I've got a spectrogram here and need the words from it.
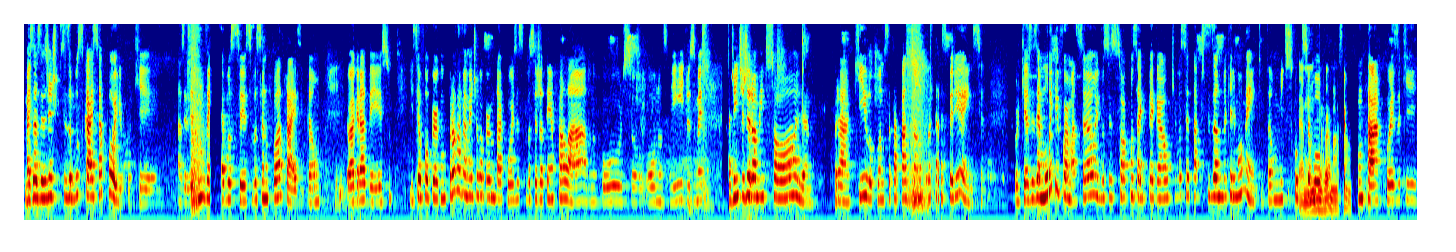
Mas às vezes a gente precisa buscar esse apoio, porque às vezes ele não vem até você se você não for atrás. Então, eu agradeço. E se eu for perguntar, provavelmente eu vou perguntar coisas que você já tenha falado no curso ou nos vídeos, mas a gente geralmente só olha para aquilo quando você está passando por aquela experiência. Porque às vezes é muita informação e você só consegue pegar o que você está precisando naquele momento. Então, me desculpe é se eu vou informação. perguntar coisa que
